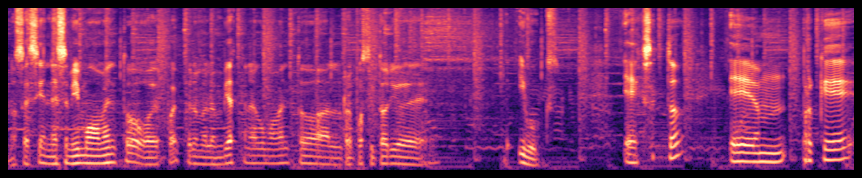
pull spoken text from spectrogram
no sé si en ese mismo momento o después, pero me lo enviaste en algún momento al repositorio de, ebooks. Exacto. eh, porque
